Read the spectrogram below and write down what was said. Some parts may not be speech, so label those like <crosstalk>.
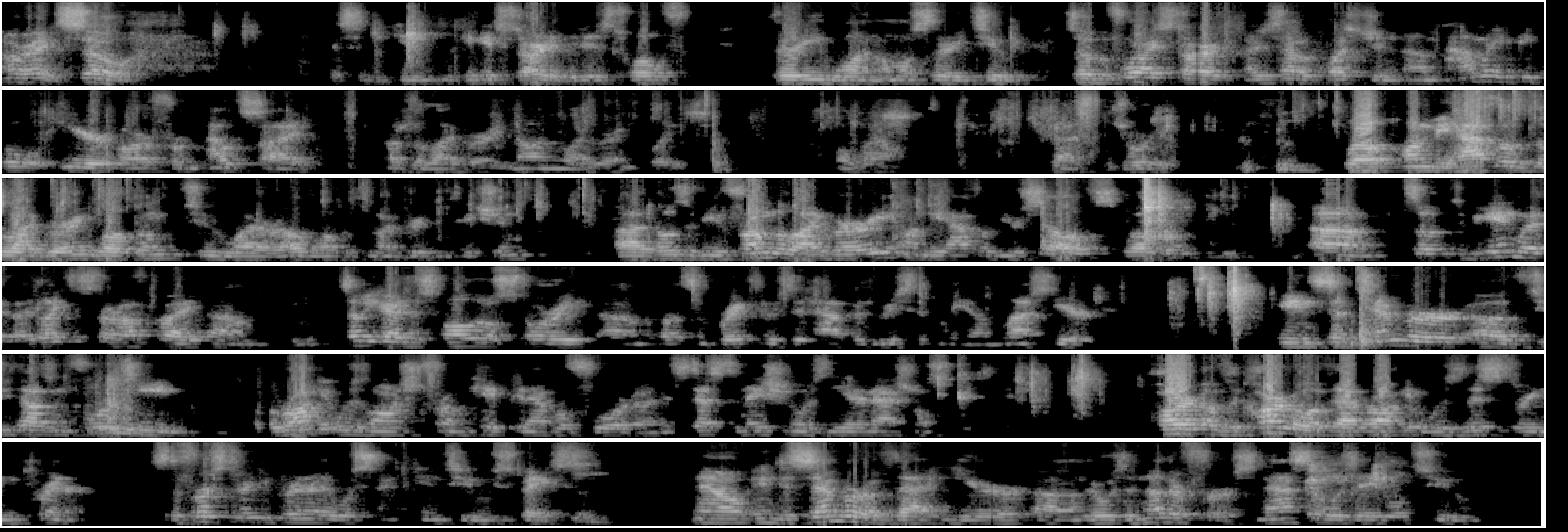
All right, so, guess we can, we can get started. It is twelve thirty-one, almost thirty-two. So before I start, I just have a question. Um, how many people here are from outside of the library, non-library employees? Oh, wow. Vast majority. Well, on behalf of the library, welcome to YRL, welcome to my presentation. Uh, those of you from the library, on behalf of yourselves, welcome. Um, so to begin with, I'd like to start off by um, telling you guys a small little story um, about some breakthroughs that happened recently, um, last year. In September of 2014, a rocket was launched from Cape Canaveral, Florida, and its destination was the International Space Station. Part of the cargo of that rocket was this 3D printer. It's the first 3D printer that was sent into space. Now, in December of that year, um, there was another first. NASA was able to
